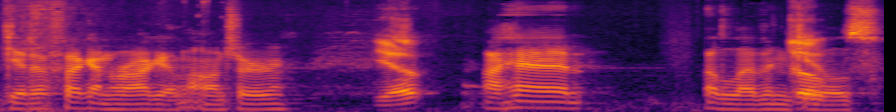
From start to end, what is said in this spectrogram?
Get a fucking rocket launcher. Yep. I had 11 So- kills.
